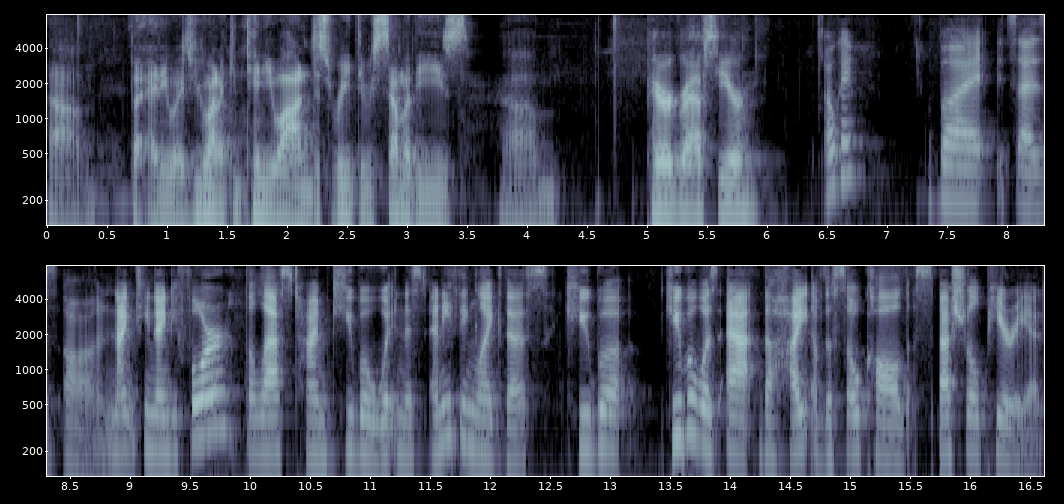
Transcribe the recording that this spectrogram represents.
Um, but, anyways, if you want to continue on just read through some of these um, paragraphs here. Okay. But it says uh, 1994, the last time Cuba witnessed anything like this, Cuba, Cuba was at the height of the so called special period.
